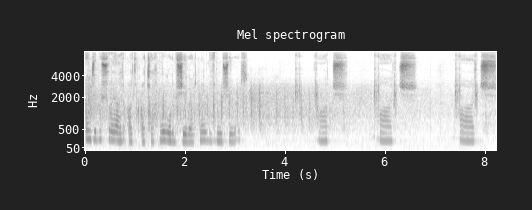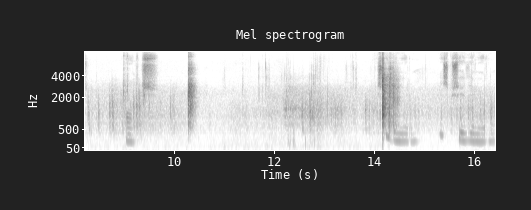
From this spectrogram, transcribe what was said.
Önce bir şurayı aç, aç açak. Ne olur bir şey ver. Ne olur düzgün bir şey ver. Aç. Aç. Aç. Aç. Bir şey demiyorum. Hiçbir şey demiyorum.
